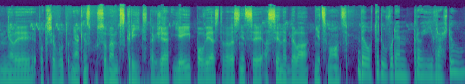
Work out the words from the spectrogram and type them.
měli potřebu to nějakým způsobem skrýt. Takže její pověst ve vesnici asi nebyla nic moc. Bylo to důvodem pro její vraždu?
